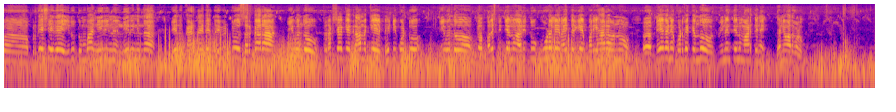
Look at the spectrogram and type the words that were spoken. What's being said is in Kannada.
ಪ್ರದೇಶ ಇದೆ. ಇದು ತುಂಬಾ ನೀರಿನ, ನೀರಿನಿಂದ ಏನು ಕಾಡ್ತಾ ಇದೆ. ದಯವಿಟ್ಟು ಸರ್ಕಾರ ಈ ಒಂದು ರಕ್ಷಣಕ್ಕೆ ಗ್ರಾಮಕ್ಕೆ ಭೇಟಿ ಕೊಟ್ಟು ಈ ಒಂದು ಪರಿಸ್ಥಿತಿಯನ್ನು ಅರಿತು ಕೂಡಲೇ ರೈತರಿಗೆ ಪರಿಹಾರವನ್ನು ಬೇಗನೆ ಕೊಡಬೇಕೆಂದು ವಿನಂತಿಯನ್ನು ಮಾಡ್ತೇನೆ. ಧನ್ಯವಾದಗಳು.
